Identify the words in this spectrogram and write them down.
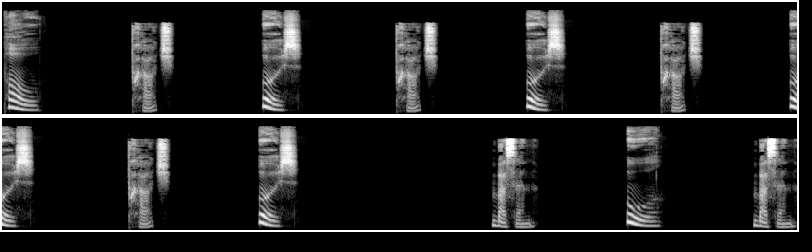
pull, Pchać. push, Pchać. push, Pchać. push, Pchać. push, Basen. pool, Basen.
